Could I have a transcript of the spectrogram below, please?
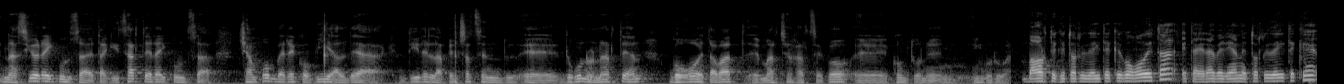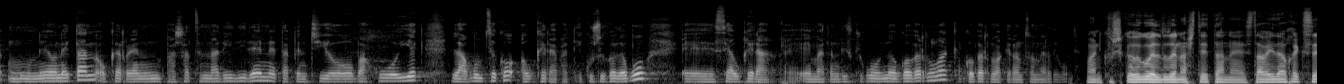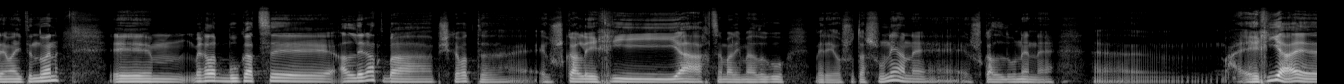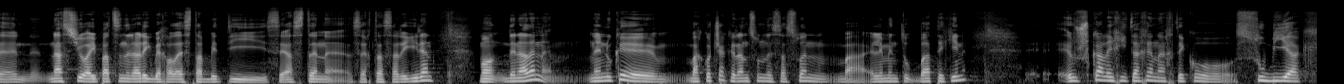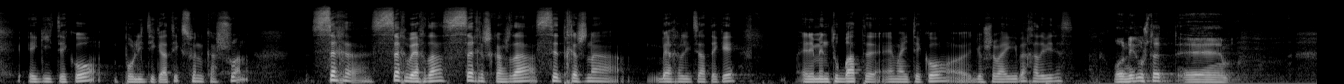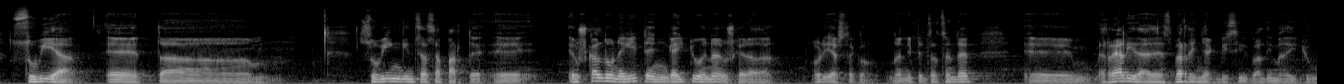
nazio eraikuntza eta gizarte eraikuntza txampon bereko bi aldeak direla pentsatzen eh, dugun artean gogo eta bat e, martxan jartzeko e, kontu honen inguruan. Ba hortik etorri daiteke gogo eta eta eraberean etorri daiteke mune honetan okerren pasatzen ari diren eta pentsio baju horiek laguntzeko aukera bat. Ikusiko dugu e, ze aukera ematen dizkigun gobernuak, gobernuak erantzun behar dugu. Ba, ikusiko dugu heldu den asteetan ez da horrek ze emaiten duen. E, Berra bukatze alde alderat, ba, pixka bat, eh, Euskal Egia hartzen bali dugu bere osotasunean, e, Euskaldunen e, ba, egia, e, nazio aipatzen delarik behar da ez da beti zehazten e, zertazari giren. Bon, dena den, nahi nuke bakotxak erantzun dezazuen ba, elementu batekin, Euskal Egitaren arteko zubiak egiteko politikatik zuen kasuan, zer, zer behar da, zer eskaz da, zer tresna behar litzateke, elementu bat emaiteko, eh, Joseba Egibar, adibidez? Bo, nik uste, e, zubia eta zubingintzaz aparte, e, Euskaldun egiten gaituena euskara da. Hori hasteko. Da ni pentsatzen dut, e, realidade ezberdinak bizi baldin baditu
